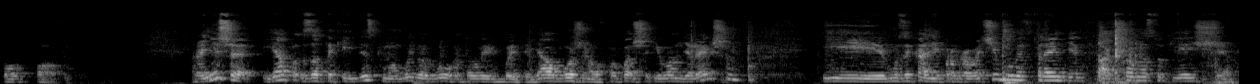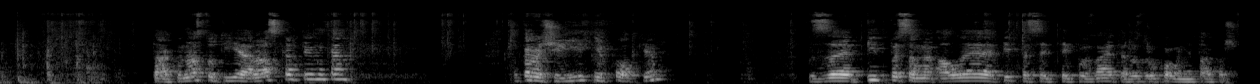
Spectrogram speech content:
Попав. Раніше я б за такий диск, мабуть, був готовий вбити. Я обожнював, по-перше, і One Direction, і музикальні програвачі були в тренді. Так, що в нас тут є ще? Так, у нас тут є раз картинка. Коротше, їхні фотки з підписами, але підписи, типу, знаєте, роздруковані також.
